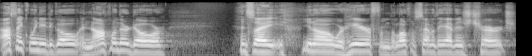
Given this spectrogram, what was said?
I think we need to go and knock on their door and say, you know, we're here from the local Seventh day Adventist church.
